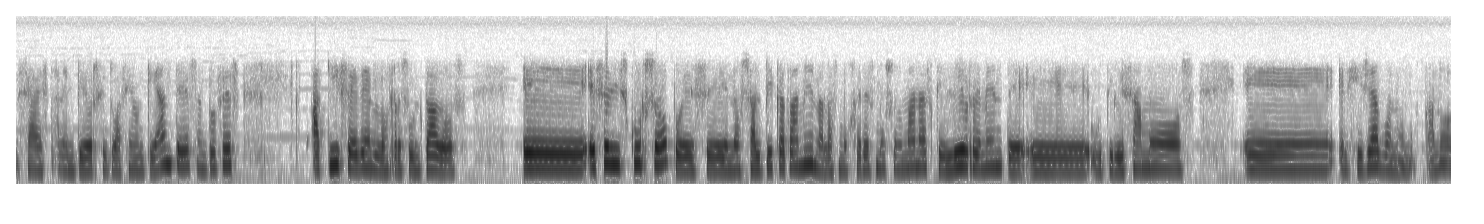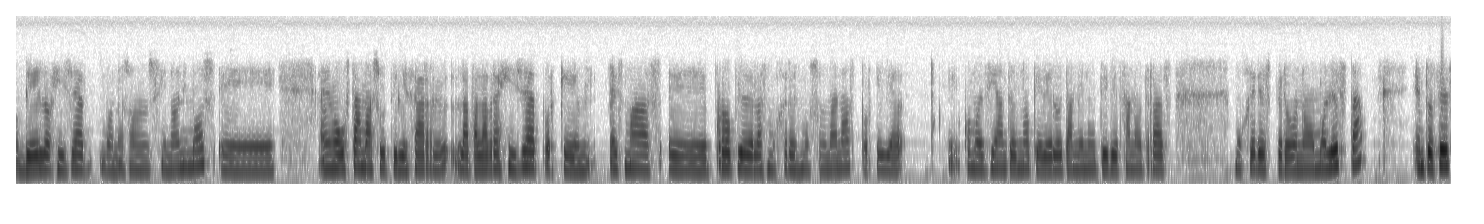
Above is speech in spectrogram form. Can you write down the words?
o sea, están en peor situación que antes. Entonces, aquí se ven los resultados. ese discurso pues nos salpica también a las mujeres musulmanas que libremente utilizamos eh, el hijab, bueno, cuando veo los hijab, bueno, son sinónimos. Eh, a mí me gusta más utilizar la palabra hijab porque es más eh, propio de las mujeres musulmanas, porque ya, eh, como decía antes, no que velo también utilizan otras mujeres, pero no molesta. Entonces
